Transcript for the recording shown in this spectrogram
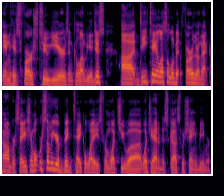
in his first two years in Columbia. Just uh, detail us a little bit further on that conversation. What were some of your big takeaways from what you uh, what you had to discuss with Shane Beamer?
